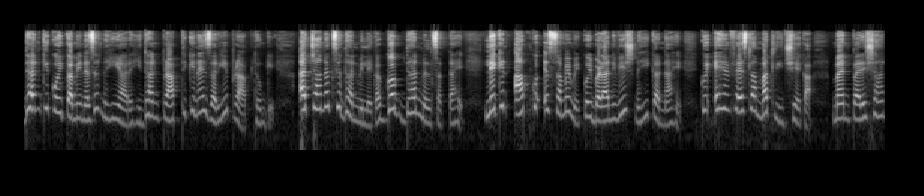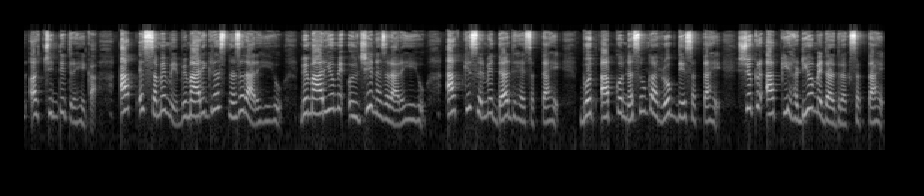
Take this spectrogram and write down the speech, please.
धन की कोई कमी नज़र नहीं आ रही। धन प्राप्ति के नए ज़रिए प्राप्त होंगे। अचानक से धन मिलेगा। गुप्त धन मिल सकता है। लेकिन आपको इस समय में कोई बड़ा निवेश नहीं करना है। कोई अहम फैसला मत लीजिएगा। मन परेशान और चिंतित रहेगा। आप इस समय में बीमारी ग्रस्त नज़र आ रही हो। बीमारियों में उलझे नज़र आ रही हो। आपके सिर में दर्द रह सकता है। बुध आपको नसों का रोग दे सकता है। शुक्र आपकी हड्डियों में दर्द रख सकता है।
